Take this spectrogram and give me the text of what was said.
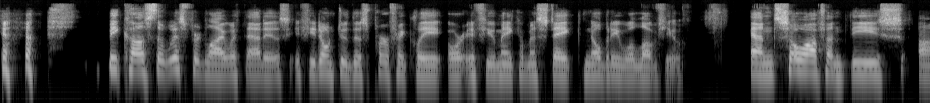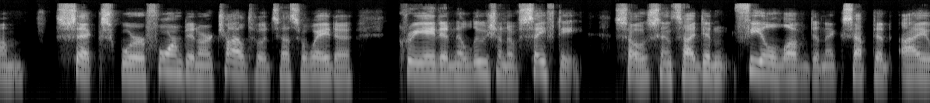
because the whispered lie with that is if you don't do this perfectly or if you make a mistake, nobody will love you. And so often these um, six were formed in our childhoods as a way to create an illusion of safety so since I didn't feel loved and accepted, I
